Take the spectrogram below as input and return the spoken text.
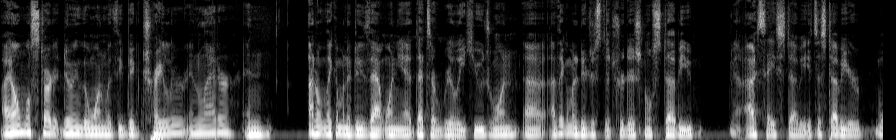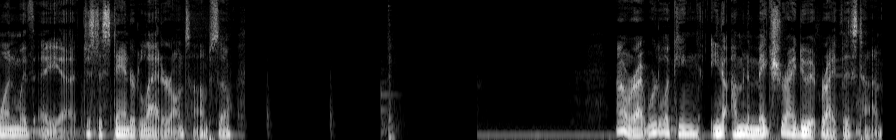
I almost started doing the one with the big trailer and ladder, and I don't think I'm going to do that one yet. That's a really huge one. Uh, I think I'm going to do just the traditional stubby. I say stubby. It's a stubbier one with a uh, just a standard ladder on top. So All right, we're looking, you know, I'm going to make sure I do it right this time.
